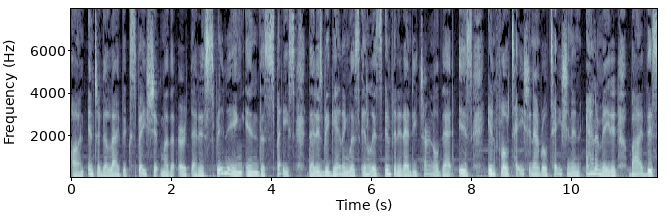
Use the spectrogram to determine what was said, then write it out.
an intergalactic spaceship, Mother Earth, that is spinning in the space that is beginningless, endless, infinite, and eternal, that is in flotation and rotation and animated by this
